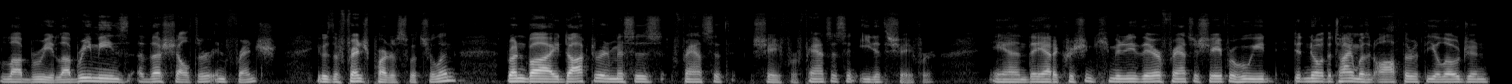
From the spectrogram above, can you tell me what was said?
L'Abri. L'Abri means the shelter in French. It was the French part of Switzerland, run by Dr. and Mrs. Francis Schaeffer, Francis and Edith Schaeffer. And they had a Christian community there. Francis Schaeffer, who we didn't know at the time, was an author, theologian,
